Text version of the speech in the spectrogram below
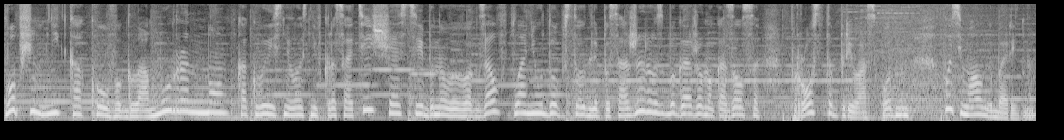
В общем, никакого гламура, но, как выяснилось, не в красоте счастья, ибо новый вокзал в плане удобства для пассажиров с багажом оказался просто превосходным, хоть и малогабаритным.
